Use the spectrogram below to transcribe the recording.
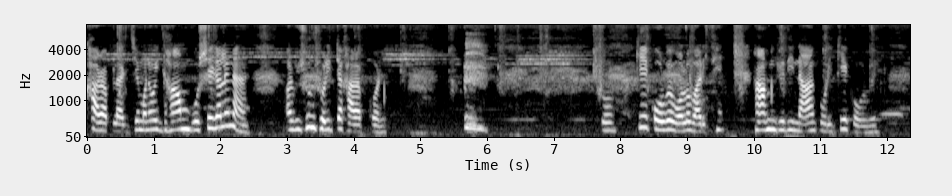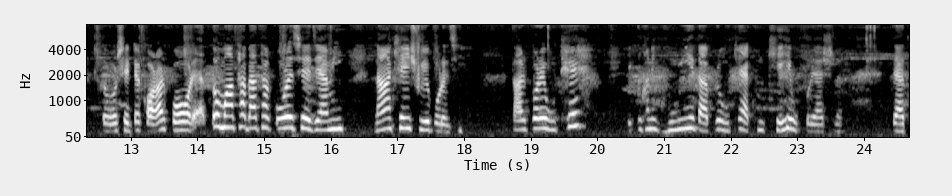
খারাপ লাগছে মানে ওই ঘাম বসে গেলে না আমার ভীষণ শরীরটা খারাপ করে। তো কে করবে বলো বাড়িতে? আমি যদি না করি, কে করবে? তো সেটা করার পর এত মাথা ব্যথা করেছে যে আমি না খেয়েই শুয়ে পড়েছি। তারপরে উঠে একটুখানি ঘুমিয়ে তারপরে উঠে এখন খেয়ে উপরে আসলাম। তো এত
